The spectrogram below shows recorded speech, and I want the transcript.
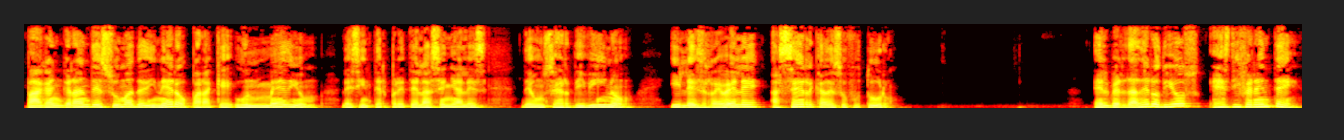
pagan grandes sumas de dinero para que un medium les interprete las señales de un ser divino y les revele acerca de su futuro. El verdadero Dios es diferente.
